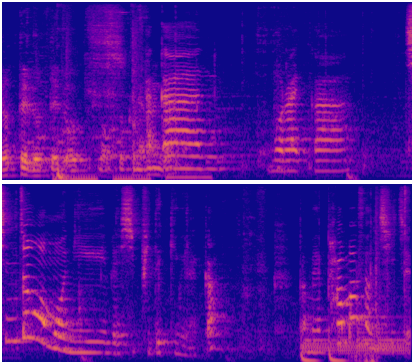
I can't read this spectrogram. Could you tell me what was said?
몇 대 몇 대 몇 넣었어 그냥? 약간 뭐랄까 친정어머니 레시피 느낌이랄까? 그다음에 파마산 치즈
